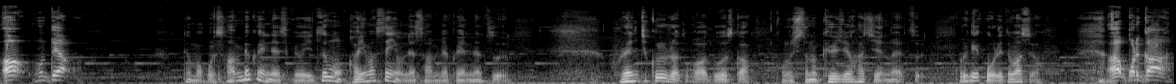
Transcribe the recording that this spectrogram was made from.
あ、ほんとや。でもこれ300円ですけど、いつも買いませんよね、300円のやつ。フレンチクルーラーとかどうですか？この下の98円のやつ。これ結構売れてますよ。あ、これか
